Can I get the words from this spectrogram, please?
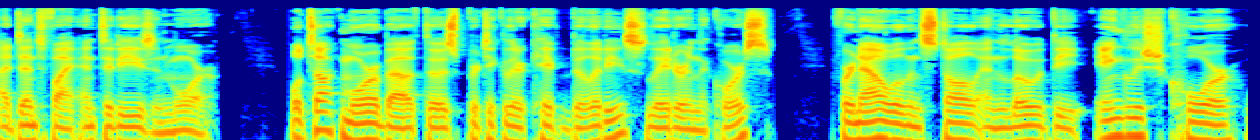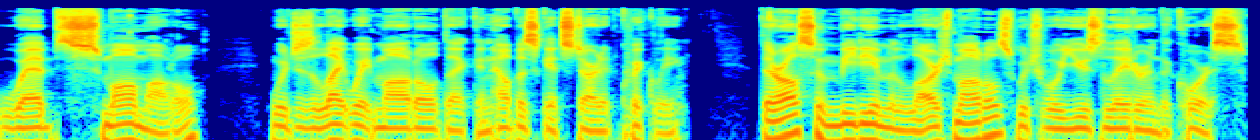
identify entities, and more. We'll talk more about those particular capabilities later in the course. For now, we'll install and load the English Core Web Small Model, which is a lightweight model that can help us get started quickly. There are also medium and large models, which we'll use later in the course.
